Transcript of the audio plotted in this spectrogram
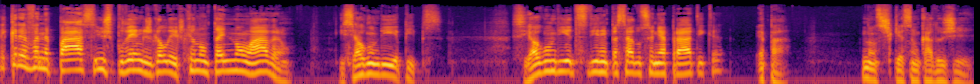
A caravana passa e os podengos galegos que eu não tenho não ladram. E se algum dia, Pips, se algum dia decidirem passar do sonho à prática, é pá, não se esqueçam cá do G,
